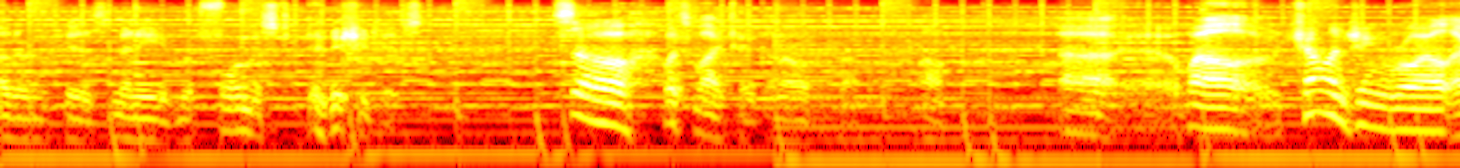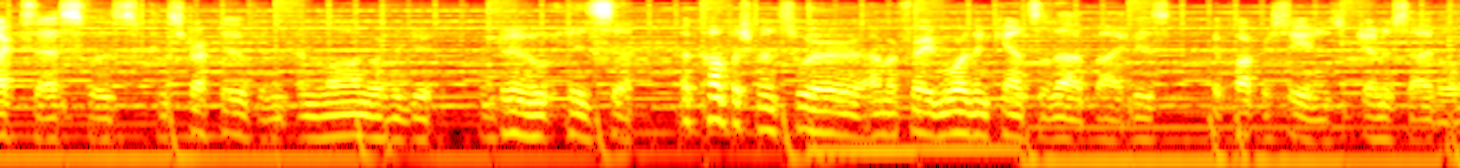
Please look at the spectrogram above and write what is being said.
other of his many reformist initiatives. So, what's my take on all of Well, uh, while challenging royal excess was constructive and, and long overdue, his uh, accomplishments were, I'm afraid, more than canceled out by his hypocrisy and his genocidal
